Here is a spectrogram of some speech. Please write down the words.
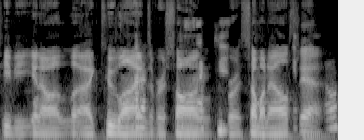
TV. You know, like two lines of her song for someone else. Yeah.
